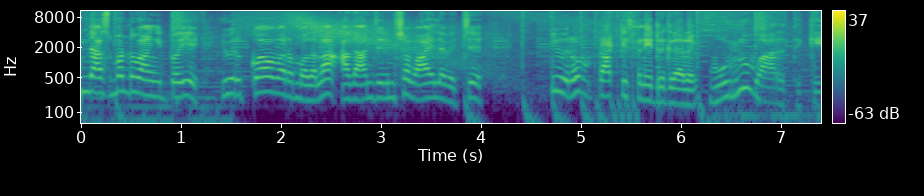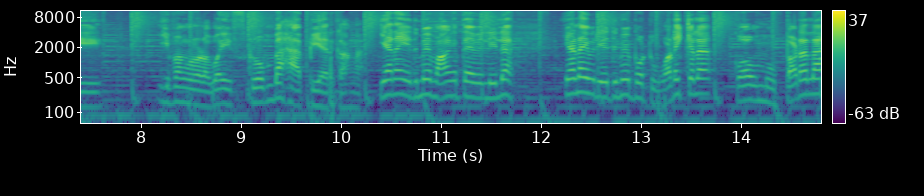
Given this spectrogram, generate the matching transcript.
இந்த ஹஸ்பண்டும் வாங்கிட்டு போய் இவர் கோபம் வரும்போதெல்லாம் அதை அஞ்சு நிமிஷம் வாயில் வச்சு இவரும் ப்ராக்டிஸ் பண்ணிகிட்டு இருக்கிறாரு. ஒரு வாரத்துக்கு இவங்களோட ஒய்ஃப் ரொம்ப ஹாப்பியாக இருக்காங்க. ஏன்னா எதுவுமே வாங்க தேவையில்லையில. ஏன்னா இவர் எதுவுமே போட்டு உடைக்கல கோபமும் படலை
